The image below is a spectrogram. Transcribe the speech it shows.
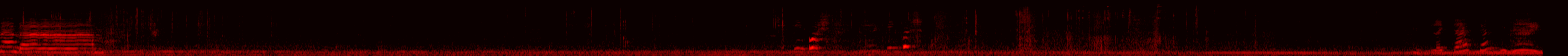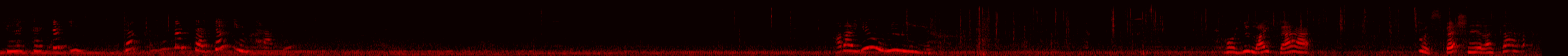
bam, bam, bam. You like paintbrush? You like that, don't you? You like that, don't you? Don't you like that, don't you, Happy? How about you, Weenie? Oh, you like that. You especially like that.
